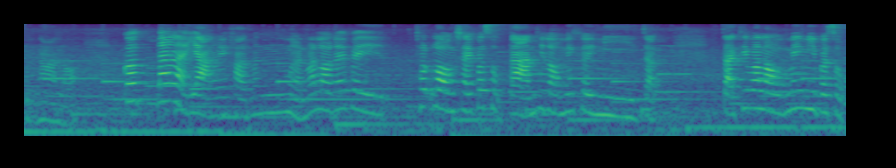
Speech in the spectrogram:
ฝึกงานเหรอ ก็ได้หลายอย่างเลยค่ะ มันเหมือนว่าเราได้ไปทดลองใช้ประสบการณ์ที่เราไม่เคยมีจากจากที่ว่าเราไม่มีประสบ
